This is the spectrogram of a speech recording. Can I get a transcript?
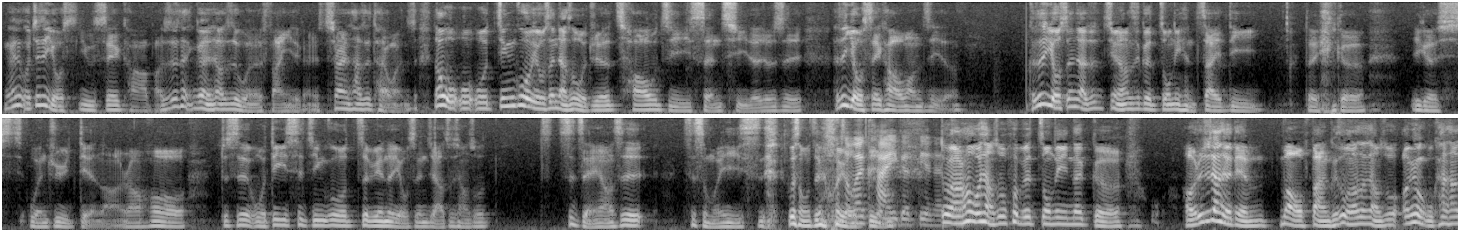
应该我记得有有 C 卡吧，就是应该很像日文的翻译的感觉。虽然它是台湾，那我我我经过有声奖的时候，我觉得超级神奇的，就是还是有 C 卡我忘记了。可是有声讲就基本上是个中立很在地的一个 一个文具店啦。然后就是我第一次经过这边的有声奖，就想说是怎样，是是什么意思？为什么这边会有店？开一个店？对啊，然后我想说会不会中立那个，哦，我就这样有点冒犯。可是我当时想说，哦，因为我看他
